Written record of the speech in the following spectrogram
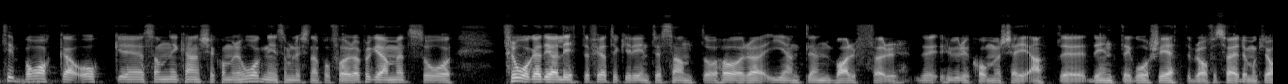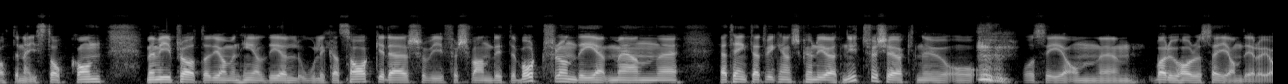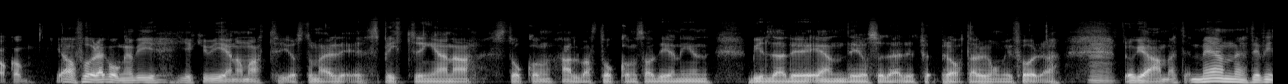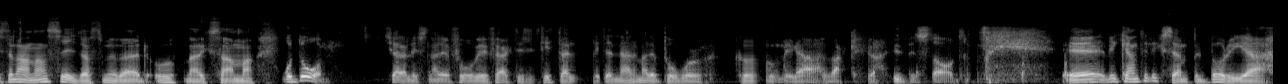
Tillbaka och eh, som ni kanske kommer ihåg, ni som lyssnade på förra programmet så frågade jag lite för jag tycker det är intressant att höra egentligen varför, det, hur det kommer sig att eh, det inte går så jättebra för Sverigedemokraterna i Stockholm. Men vi pratade ju om en hel del olika saker där så vi försvann lite bort från det men eh, jag tänkte att vi kanske kunde göra ett nytt försök nu och, och se om eh, vad du har att säga om det då Jakob. Ja, förra gången vi gick ju igenom att just de här splittringarna, Stockholm, halva Stockholmsavdelningen bildade ND och så där, det pratade vi om i förra mm. programmet. Men det finns en annan sida som är värd att uppmärksamma och då, kära lyssnare, får vi faktiskt titta lite närmare på vår kungliga vackra huvudstad. Eh, vi kan till exempel börja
